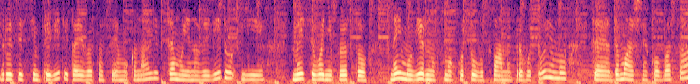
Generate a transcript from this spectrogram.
Друзі, всім привіт! Вітаю вас на своєму каналі. Це моє нове відео, і ми сьогодні просто неймовірну смакоту з вами приготуємо. Це домашня ковбаса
